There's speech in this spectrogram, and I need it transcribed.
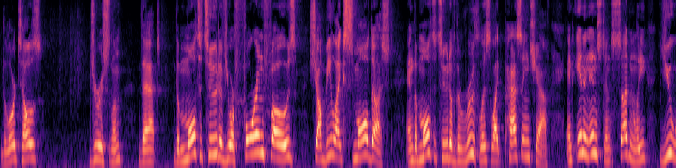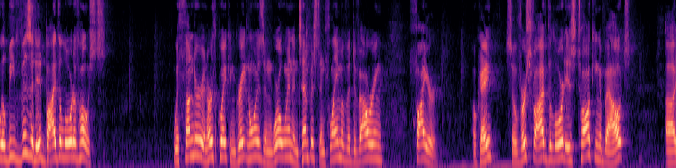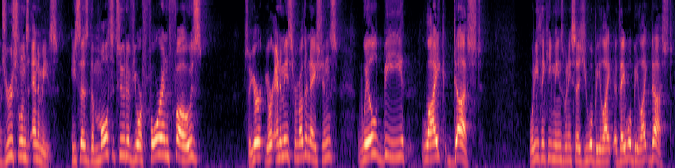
The Lord tells Jerusalem that the multitude of your foreign foes shall be like small dust, and the multitude of the ruthless like passing chaff. And in an instant, suddenly, you will be visited by the Lord of hosts with thunder and earthquake and great noise and whirlwind and tempest and flame of a devouring fire. Okay? So, verse 5, the Lord is talking about uh, Jerusalem's enemies. He says, The multitude of your foreign foes, so your, your enemies from other nations, will be like dust. What do you think he means when he says you will be like they will be like dust?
